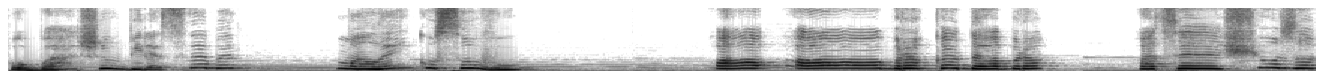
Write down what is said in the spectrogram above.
побачив біля себе маленьку сову. А абракадабра. А це що за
